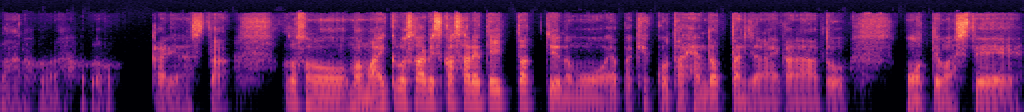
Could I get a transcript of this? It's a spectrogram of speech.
なるほど、なるほど。わかりました。あと、その、まあ、マイクロサービス化されていったっていうのも、やっぱ結構大変だったんじゃないかなと思ってまして、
